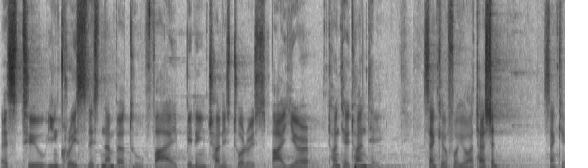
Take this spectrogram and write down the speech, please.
is to increase this number to 5 billion Chinese tourists by year 2020. Thank you for your attention. Thank you.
